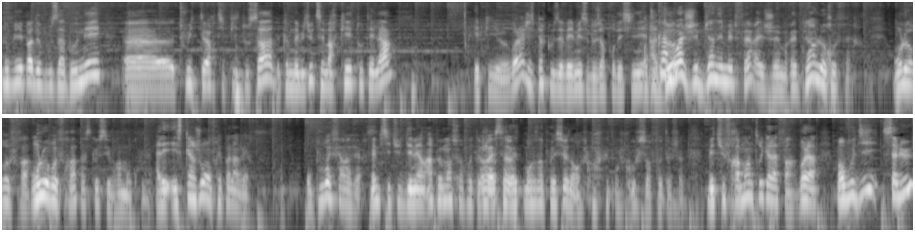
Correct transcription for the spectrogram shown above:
n'oubliez pas de vous abonner. Euh, Twitter, Tipeee, tout ça. Comme d'habitude, c'est marqué, tout est là. Et puis euh, voilà, j'espère que vous avez aimé ce 2 heures pour dessiner En tout à cas, deux. moi j'ai bien aimé le faire et j'aimerais bien le refaire. On le refera. On le refera parce que c'est vraiment cool. Allez, est-ce qu'un jour on ferait pas l'inverse? On pourrait faire l'inverse. Même si tu te démerdes un peu moins sur Photoshop. Ouais, ça va être moins impressionnant, je crois, pour le coup, sur Photoshop. Mais tu feras moins de trucs à la fin. Voilà. Bon, on vous dit salut,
